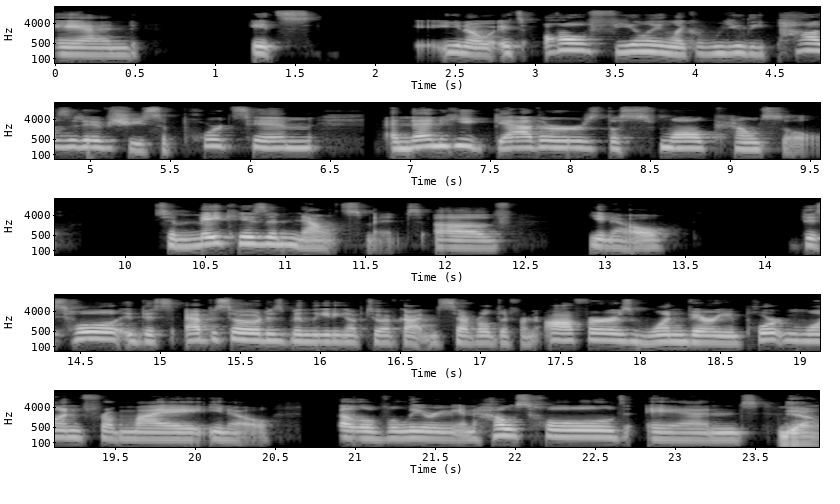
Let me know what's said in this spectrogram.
And it's you know, it's all feeling like really positive. She supports him. And then he gathers the small council to make his announcement of, you know, this whole eh, this episode has been leading up to I've gotten several different offers, one very important one from my, you know, fellow Valyrian household and Yeah.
